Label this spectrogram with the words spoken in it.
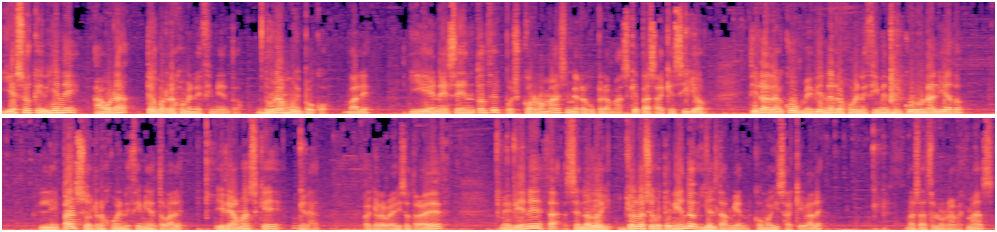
Y eso que viene, ahora tengo rejuvenecimiento. Dura muy poco, ¿vale? Y en ese entonces, pues corro más y me recupero más. ¿Qué pasa? Que si yo tiro a la Q, me viene el rejuvenecimiento y curo un aliado, le paso el rejuvenecimiento, ¿vale? Y digamos que, mirad, para que lo veáis otra vez, me viene, se lo doy. Yo lo sigo teniendo y él también, como veis aquí, ¿vale? Vas a hacerlo una vez más.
